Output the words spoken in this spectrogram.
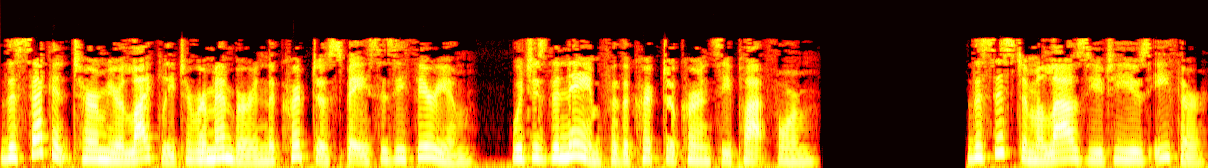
The second term you're likely to remember in the crypto space is Ethereum, which is the name for the cryptocurrency platform. The system allows you to use Ether,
